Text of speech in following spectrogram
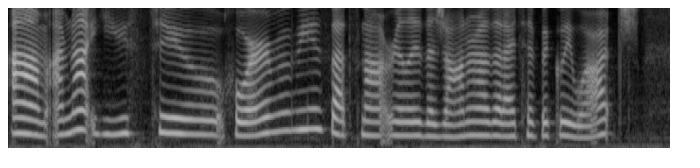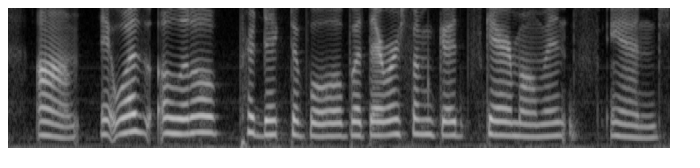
Um, I'm not used to horror movies. That's not really the genre that I typically watch. Um, it was a little predictable, but there were some good scare moments, and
